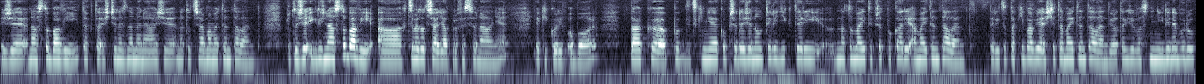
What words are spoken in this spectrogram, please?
že nás to baví, tak to ještě neznamená, že na to třeba máme ten talent. Protože i když nás to baví a chceme to třeba dělat profesionálně, jakýkoliv obor, tak eh, vždycky mě jako předeženou ty lidi, kteří na to mají ty předpoklady a mají ten talent, který to taky baví a ještě tam mají ten talent, jo, takže vlastně nikdy nebudu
